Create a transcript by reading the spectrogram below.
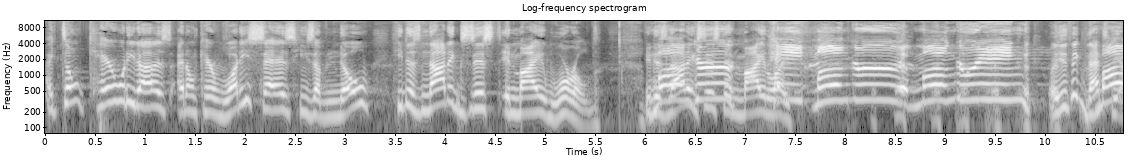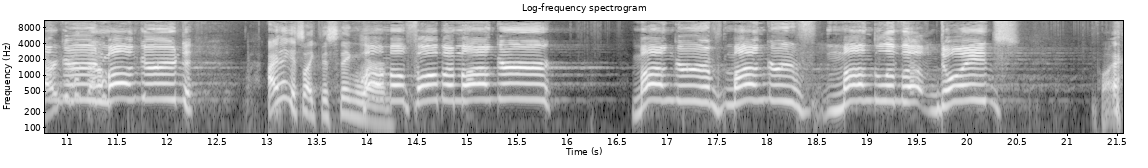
I don't care what he does. I don't care what he says. He's of no. He does not exist in my world. He does not exist in my life. Hate monger! mongering! Oh, you think that's the argument? Mongered! Mongered! I think it's like this thing where Homophobe monger! Monger of monger! What?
